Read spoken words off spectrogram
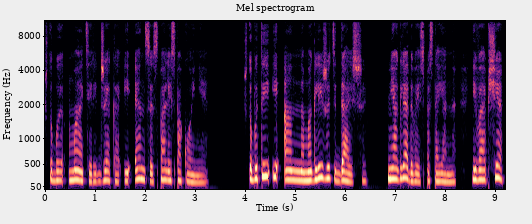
Чтобы матери Джека и Энсы спали спокойнее. Чтобы ты и Анна могли жить дальше, не оглядываясь постоянно. И вообще,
